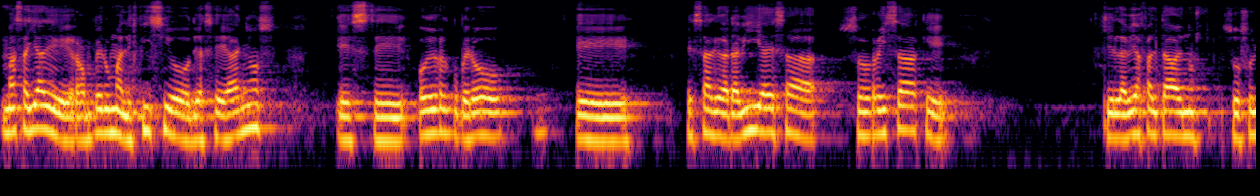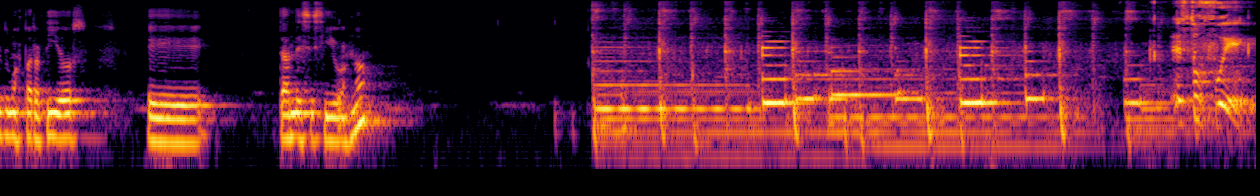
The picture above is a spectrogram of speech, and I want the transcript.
más allá de romper un maleficio de hace años, este, hoy recuperó esa algarabía, esa sonrisa que, que le había faltado en sus últimos partidos eh, tan decisivos, ¿no? Esto fue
